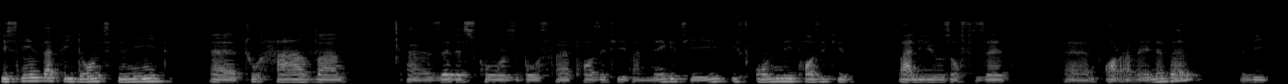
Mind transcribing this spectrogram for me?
this means that we don't need uh, to have uh, uh, z scores both uh, positive and negative if only positive values of z um, are available. We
